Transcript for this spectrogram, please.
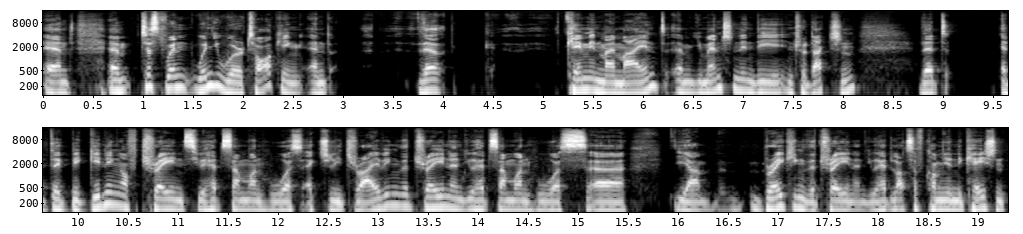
And um, just when when you were talking, and there came in my mind, um, you mentioned in the introduction that at the beginning of trains, you had someone who was actually driving the train, and you had someone who was. Uh, yeah, breaking the train, and you had lots of communication.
